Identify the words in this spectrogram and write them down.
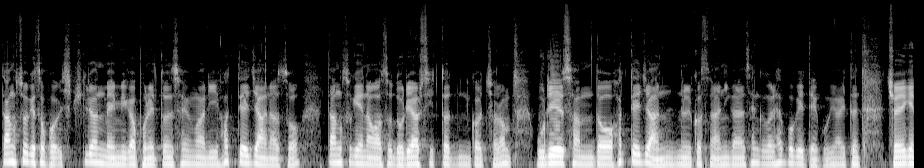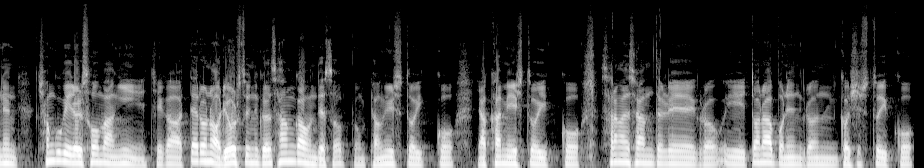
땅 속에서 17년 매미가 보냈던 생활이 헛되지 않아서 땅 속에 나와서 노래할 수 있던 것처럼 우리의 삶도 헛되지 않을 것은 아닌가 하는 생각을 해보게 되고요. 하여튼 저에게는 천국에 이를 소망이 제가 때로는 어려울 수 있는 그런 상황 가운데서 병일 수도 있고 약함일 수도 있고 사랑하는 사람들의 그런 떠나보낸 그런 것일 수도 있고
